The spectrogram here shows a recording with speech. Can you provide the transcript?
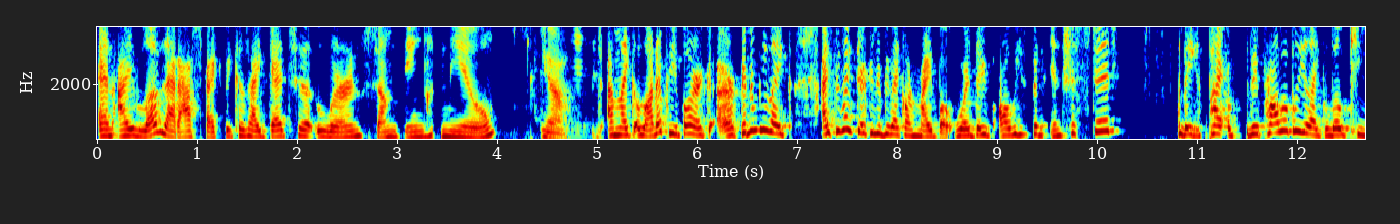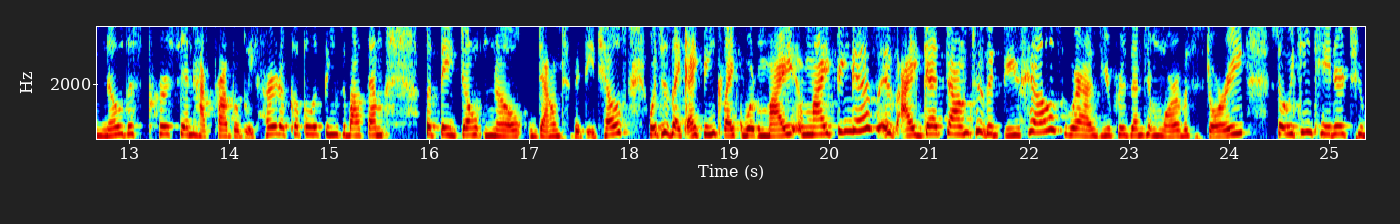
And I love that aspect because I get to learn something new. Yeah. I'm like, a lot of people are, are going to be like, I feel like they're going to be like on my boat where they've always been interested they they probably like low key know this person, have probably heard a couple of things about them, but they don't know down to the details. Which is like I think like what my my thing is is I get down to the details, whereas you present it more of a story. So we can cater to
